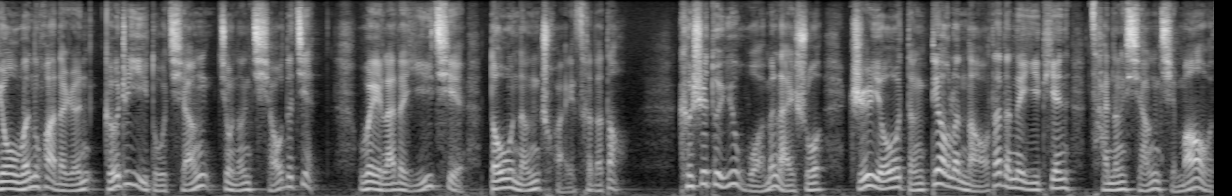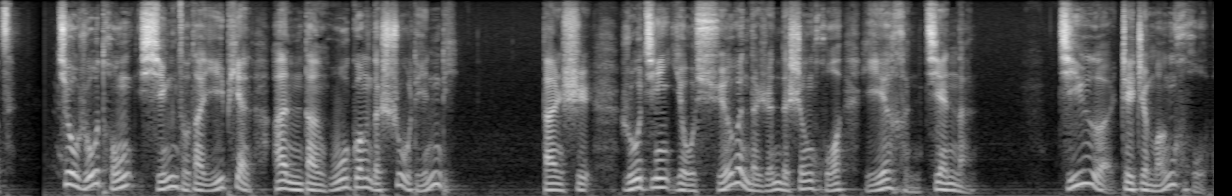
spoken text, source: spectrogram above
有文化的人隔着一堵墙就能瞧得见，未来的一切都能揣测得到。可是对于我们来说，只有等掉了脑袋的那一天，才能想起帽子，就如同行走在一片暗淡无光的树林里。但是如今有学问的人的生活也很艰难，饥饿这只猛虎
